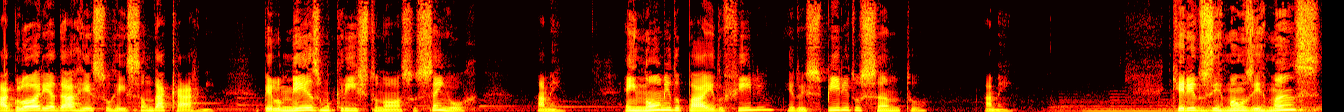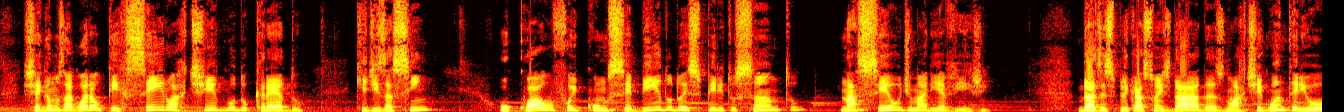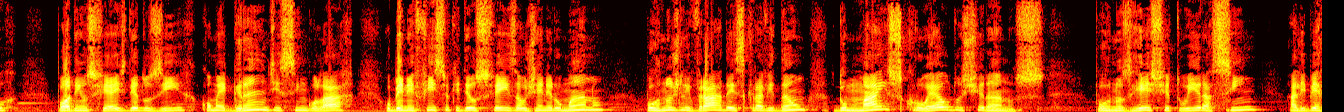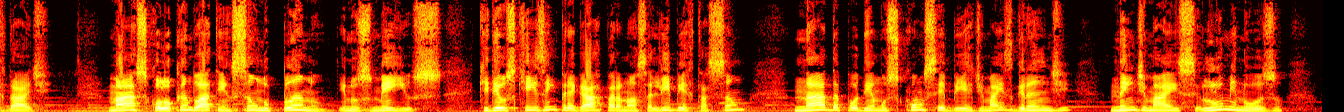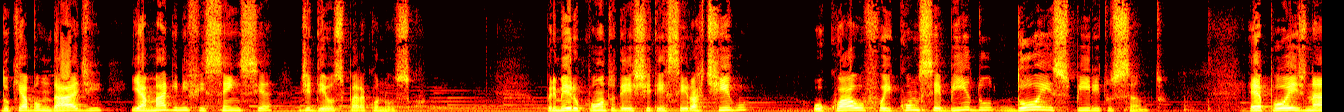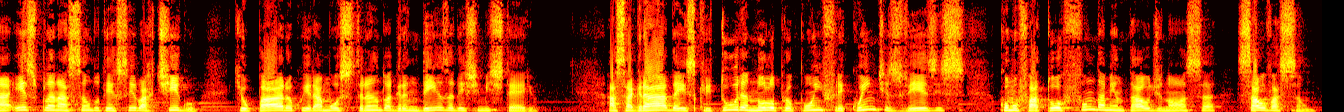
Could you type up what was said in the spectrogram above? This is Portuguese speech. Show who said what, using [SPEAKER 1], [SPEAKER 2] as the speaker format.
[SPEAKER 1] a glória da ressurreição da carne, pelo mesmo Cristo nosso Senhor. Amém. Em nome do Pai, do Filho e do Espírito Santo. Amém. Queridos irmãos e irmãs, chegamos agora ao terceiro artigo do Credo, que diz assim: O qual foi concebido do Espírito Santo, nasceu de Maria Virgem. Das explicações dadas no artigo anterior, podem os fiéis deduzir como é grande e singular o benefício que Deus fez ao gênero humano por nos livrar da escravidão do mais cruel dos tiranos, por nos restituir assim a liberdade. Mas, colocando a atenção no plano e nos meios que Deus quis empregar para nossa libertação, nada podemos conceber de mais grande nem de mais luminoso do que a bondade e a magnificência de Deus para conosco. Primeiro ponto deste terceiro artigo, o qual foi concebido do Espírito Santo. É, pois, na explanação do terceiro artigo que o pároco irá mostrando a grandeza deste mistério. A Sagrada Escritura nulo propõe frequentes vezes como fator fundamental de nossa salvação.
